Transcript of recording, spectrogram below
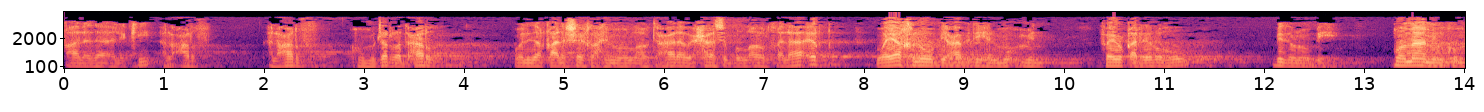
قال ذلك العرض العرض هو مجرد عرض. ولذا قال الشيخ رحمه الله تعالى ويحاسب الله الخلائق ويخلو بعبده المؤمن فيقرره بذنوبه. وما منكم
